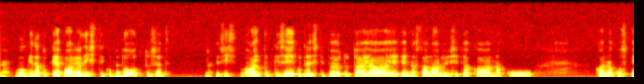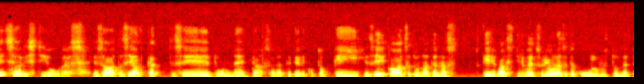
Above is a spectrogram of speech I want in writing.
noh, ongi natuke ebarealistlikud need ootused. noh, ja siis aitabki see, kui tõesti pöörduda ja e-, ennast analüüsida ka nagu ka nagu spetsialisti juures ja saada sealt kätte see tunne, et jah, sa oled tegelikult okei okay ja see ka, et sa tunned ennast kehvasti või et sul ei ole seda kuuluvustunnet,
